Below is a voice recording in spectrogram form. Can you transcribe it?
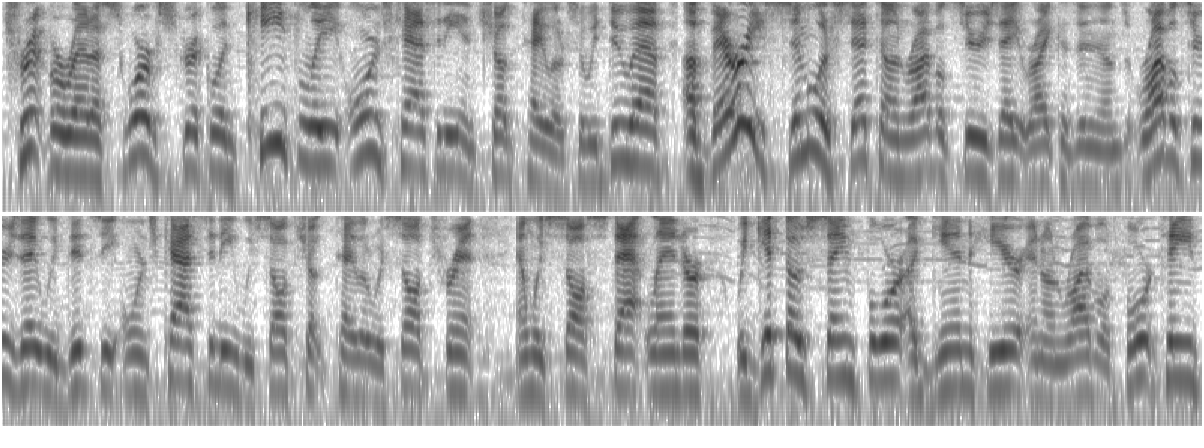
Trent Beretta, Swerve Strickland, Keith Lee, Orange Cassidy, and Chuck Taylor. So we do have a very similar set to Unrivaled Series 8, right? Because in Unrivaled Series 8, we did see Orange Cassidy, we saw Chuck Taylor, we saw Trent, and we saw Statlander. We get those same four again here in Unrivaled 14,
